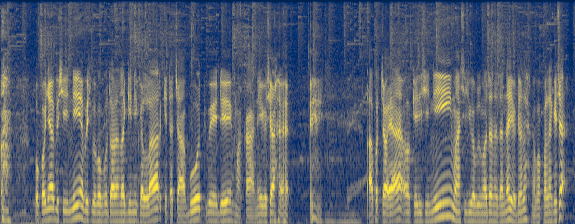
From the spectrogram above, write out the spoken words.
Pokoknya habis ini habis beberapa putaran lagi nih kelar kita cabut WD makan nih guys ya lapar cok ya. Oke di sini masih juga belum ada tanda-tanda. Ya udahlah nggak apa-apa lagi cak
